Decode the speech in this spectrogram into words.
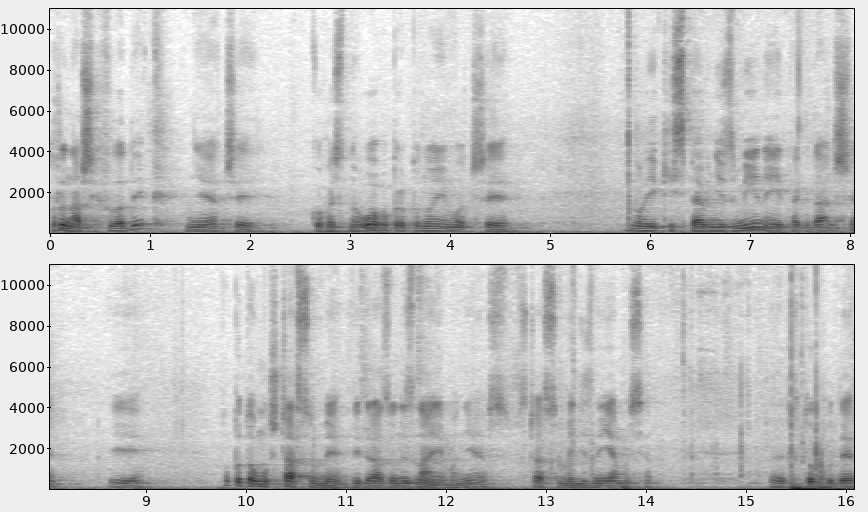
про наших владик, ні, чи когось нового пропонуємо, чи ну, якісь певні зміни і так далі. І, ну, по тому з часом ми відразу не знаємо, ні? з часом ми дізнаємося. Е, хто куди,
